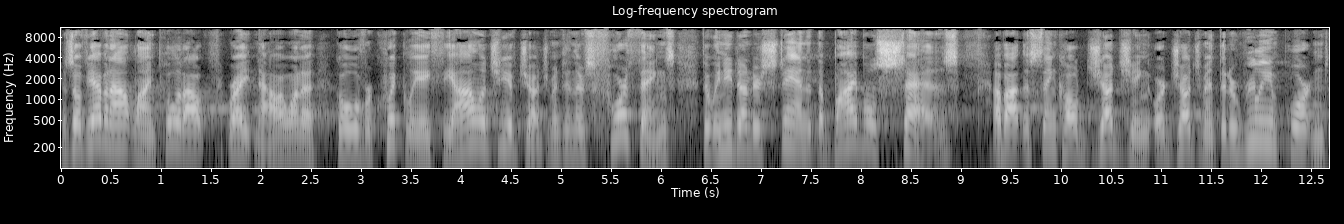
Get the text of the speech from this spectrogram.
And so if you have an outline, pull it out right now. I want to go over quickly a theology of judgment, and there's four things that we need to understand that the Bible says about this thing called judging or judgment that are really important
